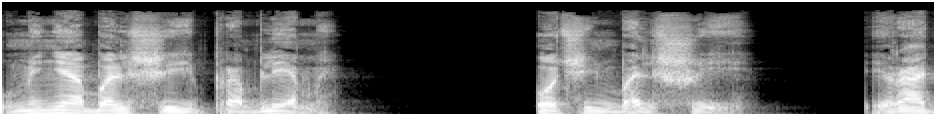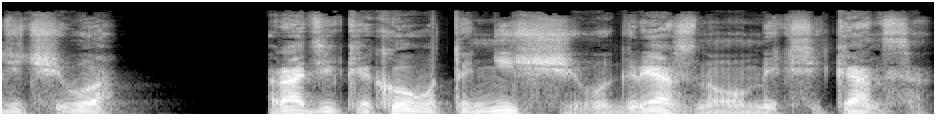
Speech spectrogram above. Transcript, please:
У меня большие проблемы, очень большие». И ради чего? Ради какого-то нищего, грязного мексиканца.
